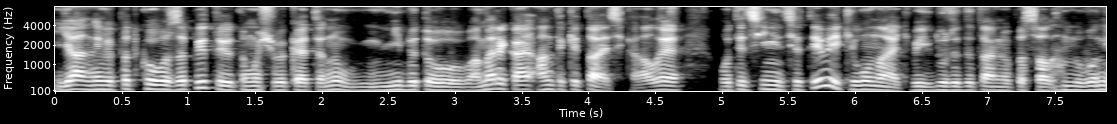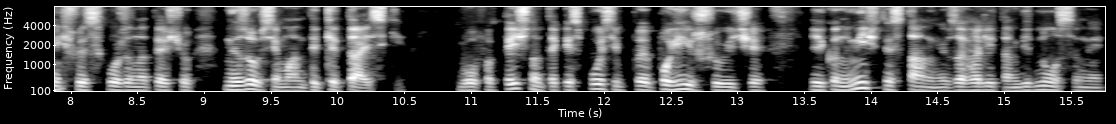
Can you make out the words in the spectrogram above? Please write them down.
Я не випадково запитую, тому що ви кажете, ну нібито Америка антикитайська, але от ці ініціативи, які лунають, ви їх дуже детально описали, ну вони щось схоже на те, що не зовсім антикитайські. Бо фактично в такий спосіб, погіршуючи економічний стан, і взагалі там відносини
